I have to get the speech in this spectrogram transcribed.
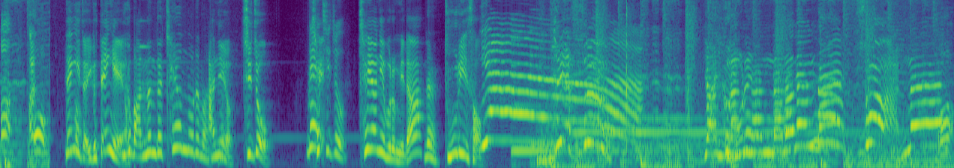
어, 어, 땡이죠. 이거 땡이에요. 이거 맞는데 채연 노래 맞 아니에요. 지조. 네, 채- 지조. 채연이 부릅니다. 네. 둘이서. yes! 아, 야, 이거 노래. 나나나나나 수아 나 어.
